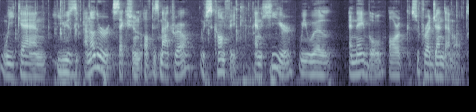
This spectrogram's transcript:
we can use another section of this macro, which is config. And here we will enable org superagenda mode.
